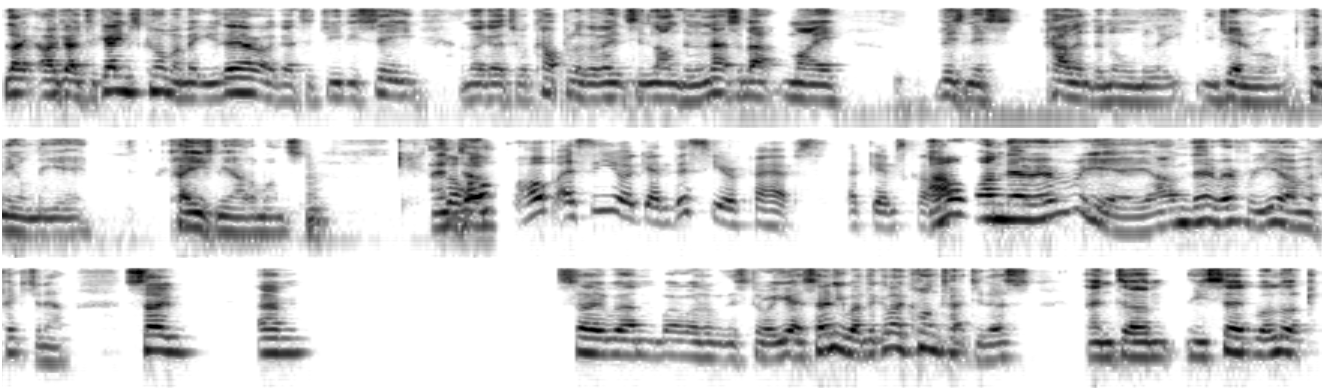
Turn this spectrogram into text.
like I go to Gamescom. I met you there. I go to GDC, and I go to a couple of events in London, and that's about my business calendar normally in general, depending on the year occasionally other ones. And, so hope, um, hope I see you again this year, perhaps at Gamescom. Oh, I'm there every year. I'm there every year. I'm a fixture now. So, um, so um, where was I with this story? Yeah. So anyway, the guy contacted us and um, he said, "Well, look,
